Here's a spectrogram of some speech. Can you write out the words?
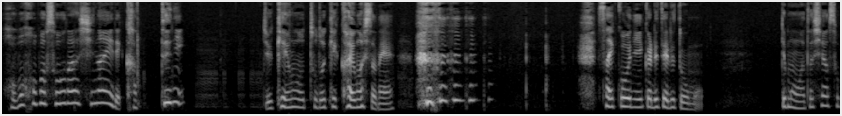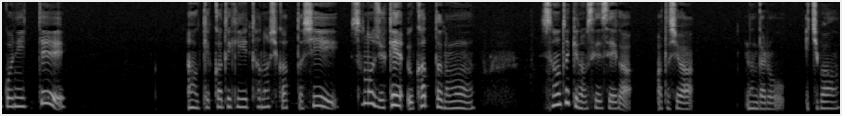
ほぼほぼ相談しないで勝手に受験を届け買いましたね。最高に行かれてると思う。でも私はそこに行ってあ結果的に楽しかったしその受験受かったのもその時の先生が私は何だろう一番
